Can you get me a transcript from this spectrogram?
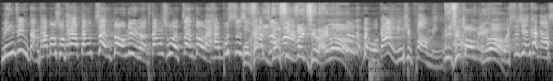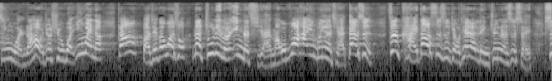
民进党他都说他要当战斗绿了，当初的战斗来还不是？我看你都兴奋起来了，对不对？不，我刚刚已经去报名了。你去报名了？我事先看到新闻，然后我就去问，因为呢。刚刚宝杰哥问说：“那朱立伦硬得起来吗？”我不知道他硬不硬得起来。但是这凯到四十九天的领军人是谁？是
